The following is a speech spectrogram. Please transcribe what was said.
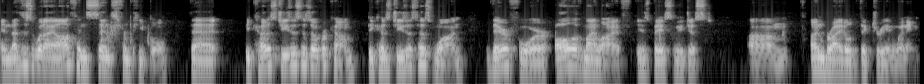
and this is what I often sense from people that because Jesus has overcome, because Jesus has won, therefore all of my life is basically just um, unbridled victory and winning.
